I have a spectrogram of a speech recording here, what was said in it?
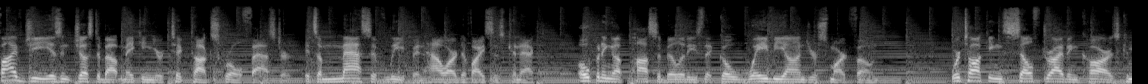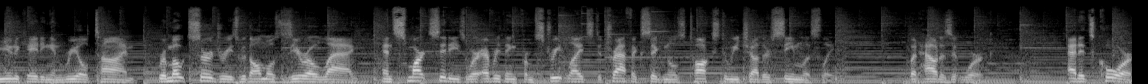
5G isn't just about making your TikTok scroll faster, it's a massive leap in how our devices connect, opening up possibilities that go way beyond your smartphone. We're talking self-driving cars communicating in real time, remote surgeries with almost zero lag, and smart cities where everything from streetlights to traffic signals talks to each other seamlessly. But how does it work? At its core,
